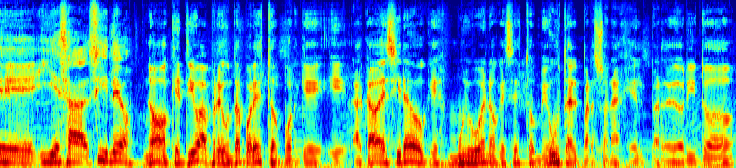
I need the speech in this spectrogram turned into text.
Eh, y esa, sí, Leo. No, que te iba a preguntar por esto, porque eh, acaba de decir algo que es muy bueno, que es esto. Me gusta el personaje, el perdedor y todo.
